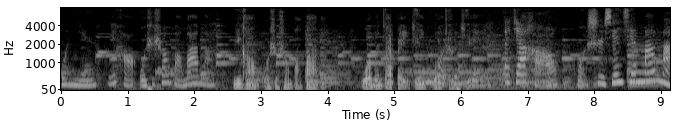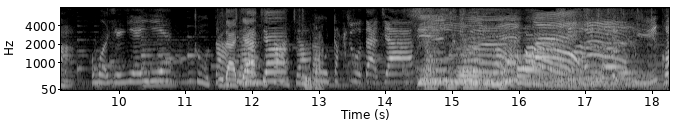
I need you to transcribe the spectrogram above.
过年。你好，我是双宝妈妈。你好，我是双宝爸爸。我们在北京过春节。大家好，我是仙仙妈妈。我是爷爷。祝大家家祝大祝大家新春愉快，新春愉快。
